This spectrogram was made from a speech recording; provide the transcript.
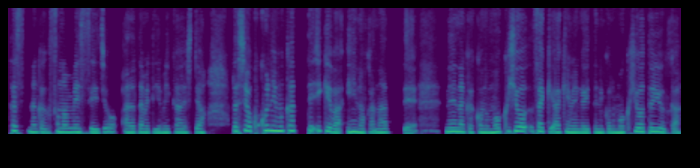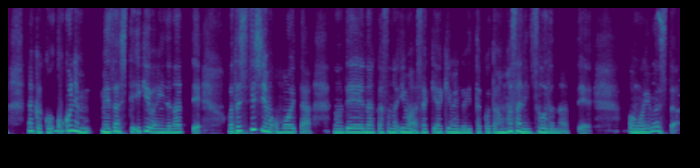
確なんかそのメッセージを改めて読み返して私はここに向かっていけばいいのかなってねなんかこの目標さっきアキメンが言ったようにこの目標というかなんかこうここに目指していけばいいんだなって私自身も思えたのでなんかその今さっきアキメンが言ったことはまさにそうだなって思いました。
